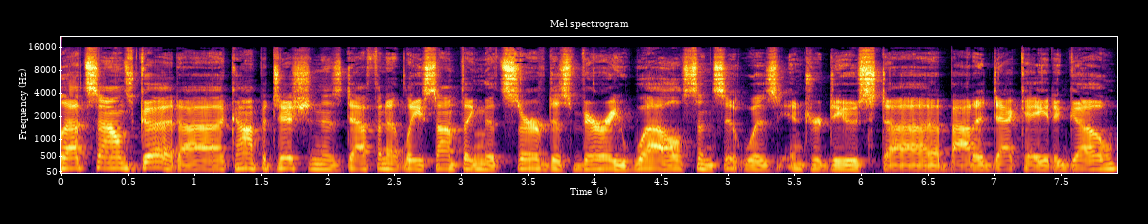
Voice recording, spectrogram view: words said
that sounds good. Uh, competition is definitely something that served us very well since it was introduced uh, about a decade ago.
